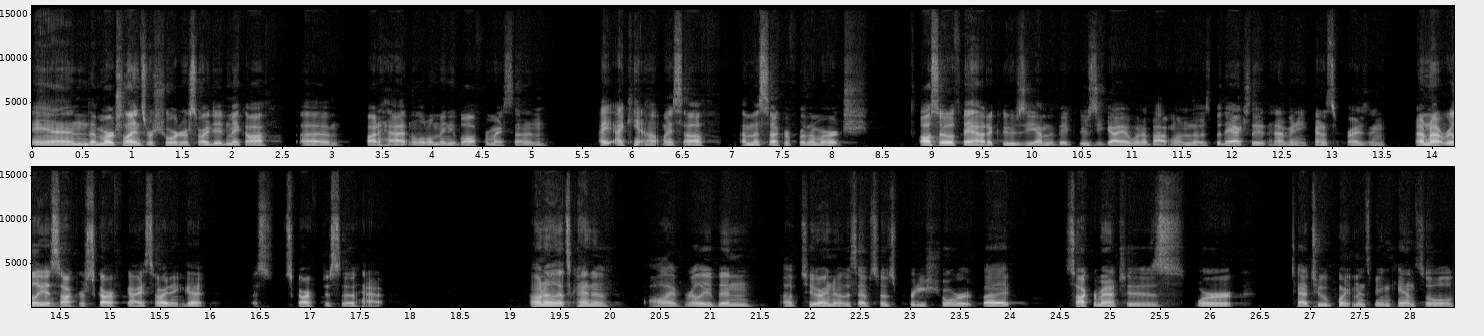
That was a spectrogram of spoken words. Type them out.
and the merch lines were shorter, so I did make off. Um, bought a hat and a little mini ball for my son. I, I can't help myself. I'm a sucker for the merch. Also, if they had a koozie, I'm a big koozie guy. I would have bought one of those, but they actually didn't have any. Kind of surprising. I'm not really a soccer scarf guy, so I didn't get a scarf, just a hat. Oh don't. That's kind of all I've really been up to. I know this episode's pretty short, but soccer matches, work, tattoo appointments being canceled.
